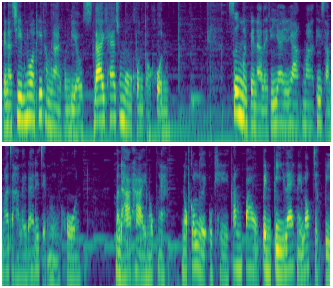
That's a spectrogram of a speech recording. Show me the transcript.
เป็นอาชีพนวดที่ทำงานคนเดียวได้แค่ชั่วโมงคนต่อคน ซึ่งมันเป็นอะไรที่ยากมากที่สามารถจะหารายได้ได้เจ็ดหมื่นโครนมันท้าทายนกไงนกก็เลยโอเค ตั้งเป้า เป็นปีแรกในรอบ 7 ปี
